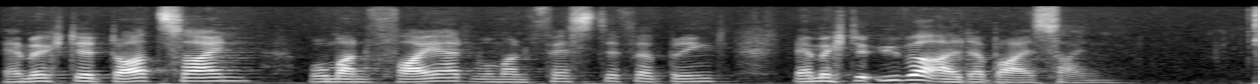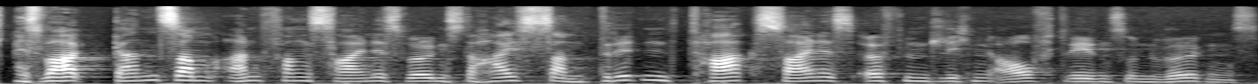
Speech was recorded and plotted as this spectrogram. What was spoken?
Er möchte dort sein, wo man feiert, wo man Feste verbringt. Er möchte überall dabei sein. Es war ganz am Anfang seines Wirkens, da heißt es am dritten Tag seines öffentlichen Auftretens und Wirkens.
